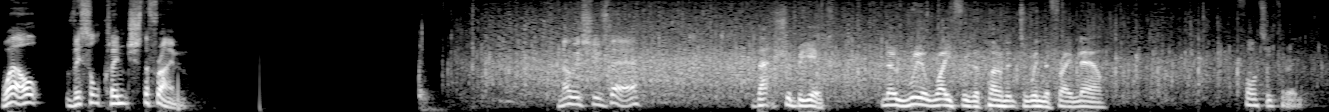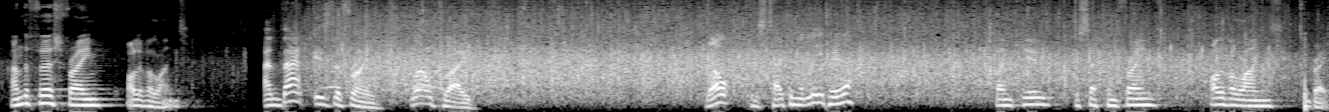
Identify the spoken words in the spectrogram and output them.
Well, this'll clinch the frame. No issues there. That should be it. No real way for his opponent to win the frame now. 43. And the first frame, Oliver Lines. And that is the frame. Well played. Well, he's taken the lead here. Thank you. The second frame, Oliver Lines to break.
